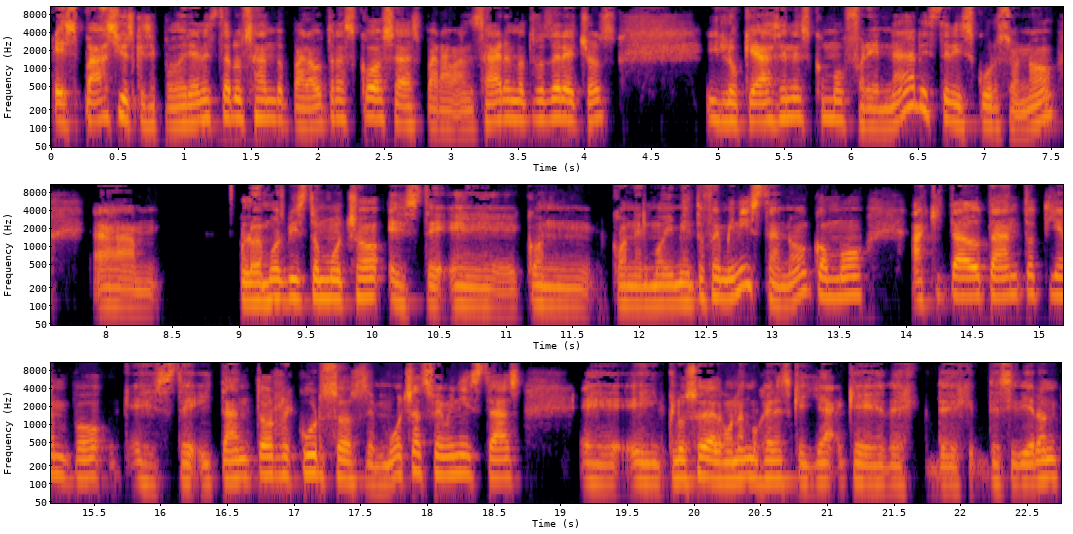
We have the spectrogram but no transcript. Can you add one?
espacios que se podrían estar usando para otras cosas, para avanzar en otros derechos, y lo que hacen es como frenar este discurso, ¿no? Lo hemos visto mucho este, eh, con, con, el movimiento feminista, ¿no? Cómo ha quitado tanto tiempo este, y tantos recursos de muchas feministas eh, e incluso de algunas mujeres que ya que decidieron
